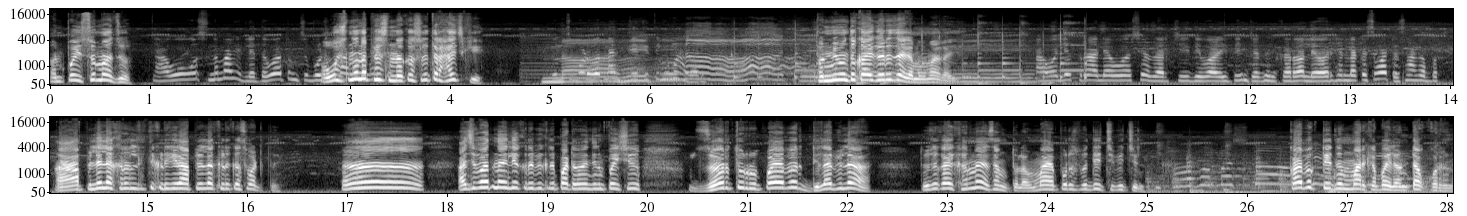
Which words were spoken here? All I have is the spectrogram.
आणि पैसे माझं. अहो उसनं मागितलं तर व तुमचं बुड उष्ण ना फिसणं. कसलं तर आहेच की. तुमचं बुडवत नाही पण मी म्हणतो काय गरज आहे का मग मागायची? अहो लेकरं आल्यावर शेजारची दिवाळी त्यांच्या घरी करा आल्यावर ह्यांना कसं वाटत सांगा बरं. आपल्या लेकराला तिकडे गेलं आपल्या लेकडे कसं वाटतंय? हा अजिबात नाही लेकरं बिकरं पाठवण्यात पैसे जर तू रुपयाभर दिला बिला तुझं काय खरं नाही सांग तुला. माया पुरुष द्यायची बिचील काय बघते मारक्या बैलानं टाक करून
